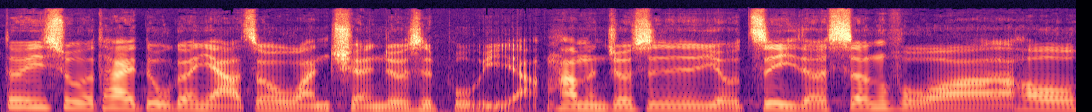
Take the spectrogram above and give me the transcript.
对艺术的态度跟亚洲完全就是不一样。他们就是有自己的生活啊，然后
